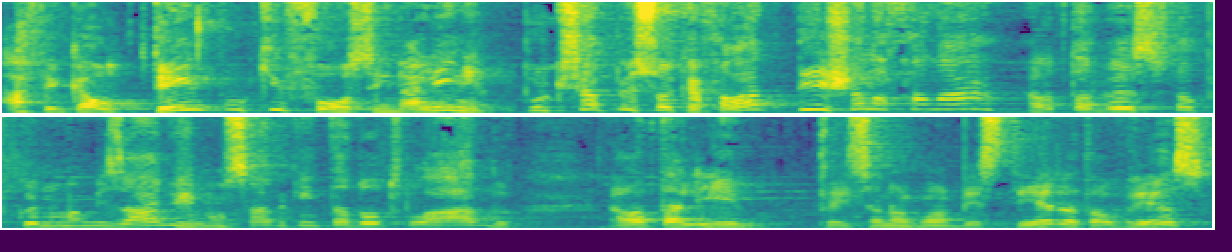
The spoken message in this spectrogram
a ficar o tempo que fossem na linha. Porque se a pessoa quer falar, deixa ela falar. Ela talvez está procurando uma amizade, não sabe quem está do outro lado. Ela está ali pensando alguma besteira, talvez,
